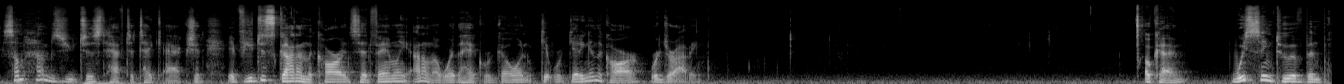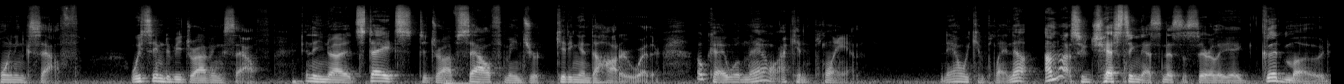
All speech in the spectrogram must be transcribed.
sometimes you just have to take action. If you just got in the car and said, Family, I don't know where the heck we're going, Get, we're getting in the car, we're driving. Okay, we seem to have been pointing south. We seem to be driving south. In the United States, to drive south means you're getting into hotter weather. Okay, well, now I can plan. Now we can plan. Now, I'm not suggesting that's necessarily a good mode,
